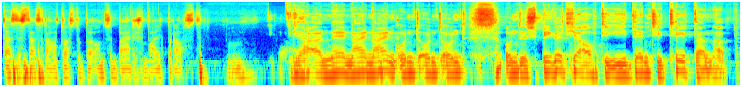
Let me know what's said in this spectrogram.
das ist das Rad, was du bei uns im Bayerischen Wald brauchst. Hm? Ja, nee, nein, nein. Und, und, und, und es spiegelt ja auch die Identität dann ab.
